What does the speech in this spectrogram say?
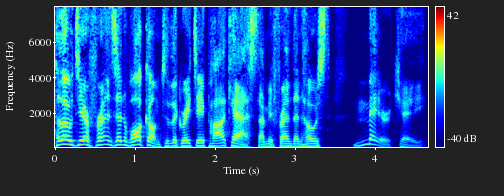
Hello, dear friends, and welcome to the Great Day Podcast. I'm your friend and host, Meir Kay.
